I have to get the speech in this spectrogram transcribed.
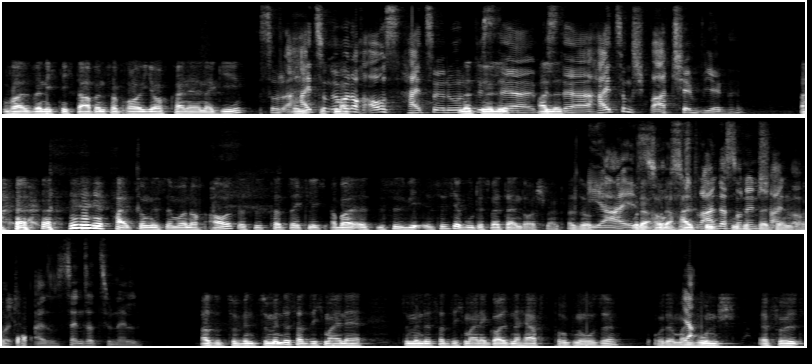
Weil wenn ich nicht da bin, verbrauche ich auch keine Energie. So, Heizung immer noch aus. Heizung, du bist der, bist der Heizungsspar-Champion. Heizung ist immer noch aus. Es ist tatsächlich, aber es ist, es ist ja gutes Wetter in Deutschland. Also, ja, es oder, ist so, oder strahlender Sonnenschein war heute. Also sensationell. Also zumindest hat sich meine, zumindest hat sich meine goldene Herbstprognose oder mein ja. Wunsch erfüllt.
